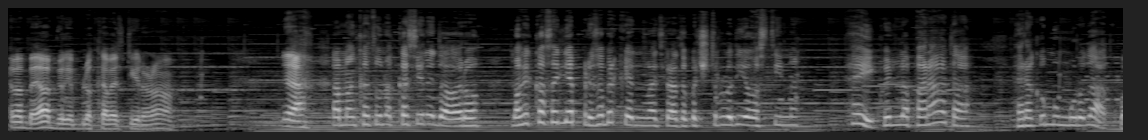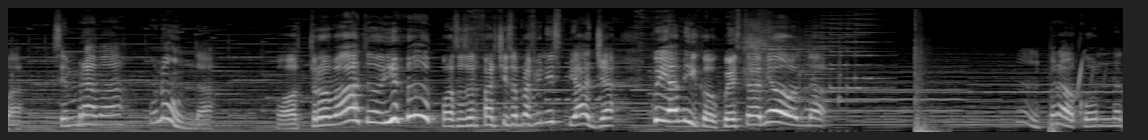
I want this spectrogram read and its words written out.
E vabbè, ovvio che bloccava il tiro, no? Ah, ha mancato un'occasione d'oro. Ma che cosa gli ha preso? Perché non ha tirato quel citrullo di Austin? Ehi, quella parata era come un muro d'acqua. Sembrava un'onda. Ho trovato! Yuhu! Posso surfarci sopra fino in spiaggia? Qui, amico, questa è la mia onda! Mm, però con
